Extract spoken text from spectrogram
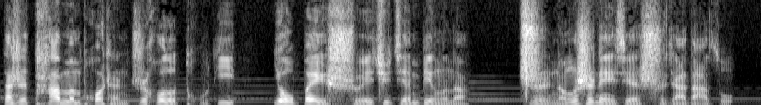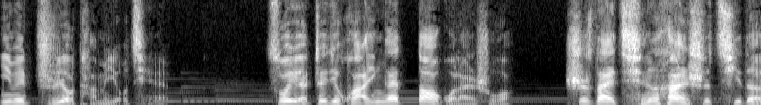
但是他们破产之后的土地又被谁去兼并了呢？只能是那些世家大族，因为只有他们有钱。所以这句话应该倒过来说，是在秦汉时期的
